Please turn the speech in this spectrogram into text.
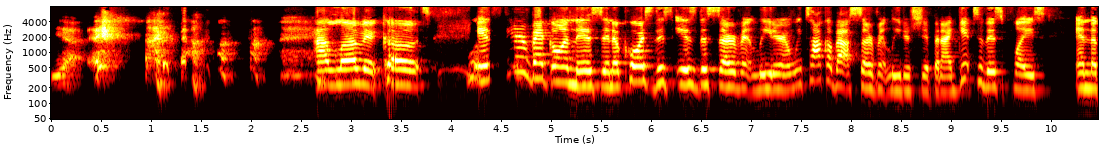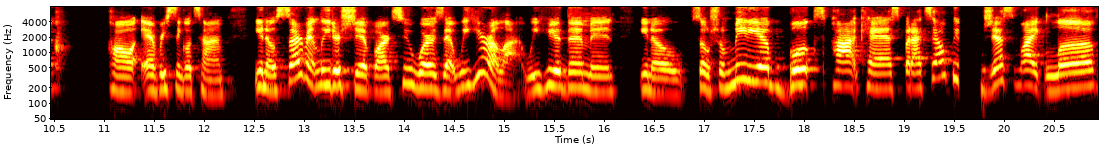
Yeah. I love it, coach. And steering back on this, and of course, this is the servant leader, and we talk about servant leadership. And I get to this place in the call every single time. You know, servant leadership are two words that we hear a lot. We hear them in, you know, social media, books, podcasts. But I tell people, just like love,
